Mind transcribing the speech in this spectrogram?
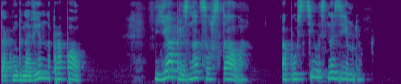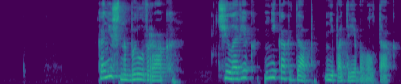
так мгновенно пропал. Я, признаться, устала, опустилась на землю. Конечно, был враг. Человек никогда б не потребовал так.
